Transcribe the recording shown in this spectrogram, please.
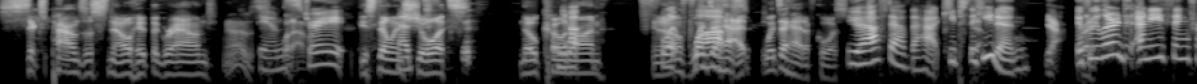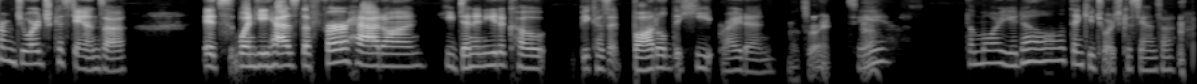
six pounds of snow hit the ground. Damn whatever. straight. You're still in That's- shorts, no coat Yep. on. You know, winter Flip-flops. hat, winter hat, of course. You have to have the hat. Keeps the Yeah. heat in. Yeah. If right. we learned anything from George Costanza, it's when he has the fur hat on, he didn't need a coat because it bottled the heat right in. That's right. See? Yeah. The more you know. Thank you, George Costanza.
